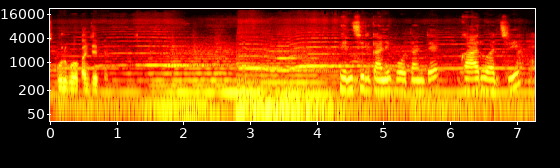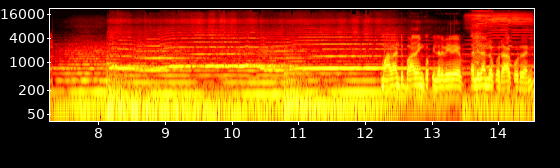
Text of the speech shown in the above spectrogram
స్కూల్కి పోకని చెప్పాను. పెన్సిల్ కానీ పోతుంటే కారు వచ్చి మాలాంటి బాధ ఇంకా పిల్లలు వేరే తల్లిదండ్రులకు రాకూడదని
